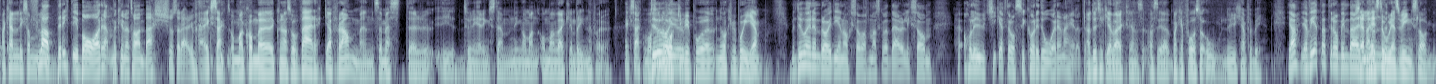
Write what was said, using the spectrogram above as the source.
Man kan liksom... fladdrigt i baren och kunna ta en bärs och sådär. Ja, exakt, och man kommer kunna så verka fram en semester i turneringsstämning om man, om man verkligen brinner för det. Exakt. Och Du nu, åker ju, vi på, nu åker vi på EM. men du har ju den bra idén också av att man ska vara där och liksom hålla utkik efter oss i korridorerna hela Ja tiden. det tycker jag verkligen, alltså, man kan få så, oh, nu gick han förbi. Ja, jag vet att Robin Känna Berglund, historiens vingslag.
